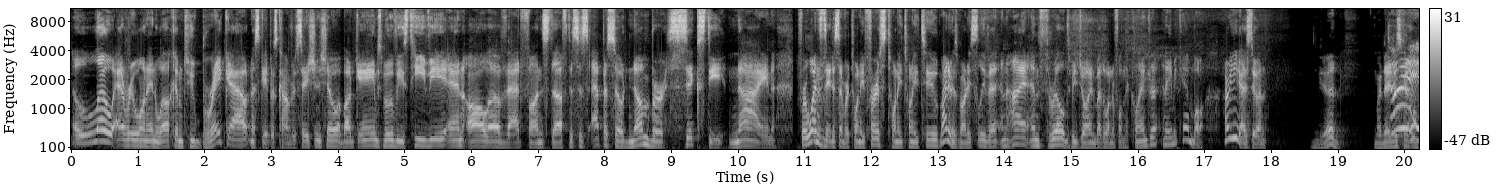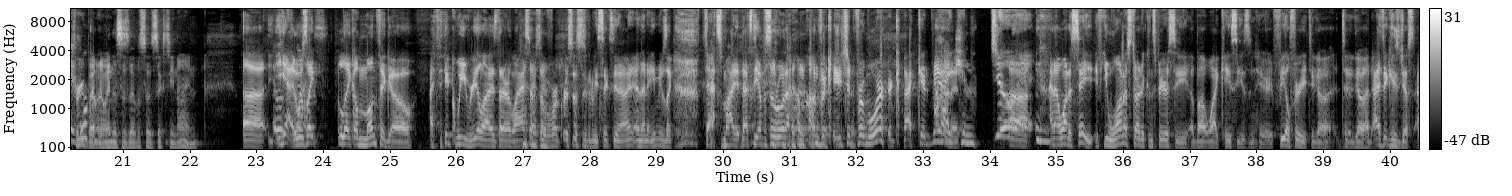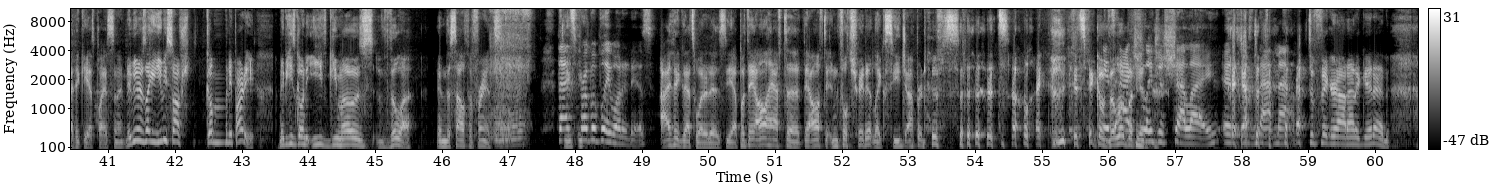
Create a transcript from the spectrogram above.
Hello, everyone, and welcome to Breakout, an escapist conversation show about games, movies, TV, and all of that fun stuff. This is episode number 69 for Wednesday, December 21st, 2022. My name is Marty Sliva, and I am thrilled to be joined by the wonderful Nick Calandra and Amy Campbell. How are you guys doing? Good. My day just got Good. improved by knowing this is episode 69. Uh, was yeah, it was like like a month ago. I think we realized that our last episode before Christmas is going to be 69, and then Amy was like, "That's my that's the episode when I'm on vacation from work. I can be on I it." can do Uh, it. and I want to say, if you want to start a conspiracy about why Casey isn't here, feel free to go to go ahead. I think he's just. I think he has plans tonight. Maybe there's like a Ubisoft company party. Maybe he's going to Yves Guillemot's villa in the south of France. That's probably what it is. I think that's what it is. Yeah, but they all have to. They all have to infiltrate it like siege operatives. so like it's like a It's villa, actually just chalet. It's just to, that map. have to figure out how to get in.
